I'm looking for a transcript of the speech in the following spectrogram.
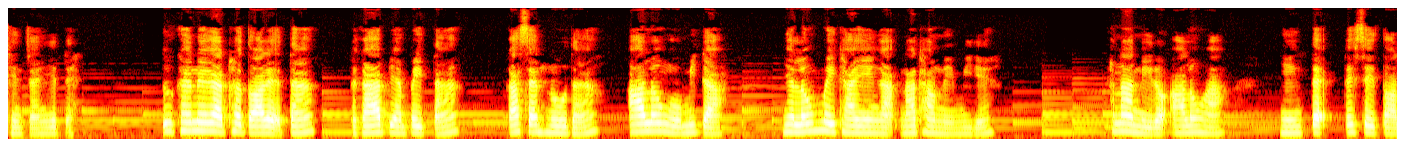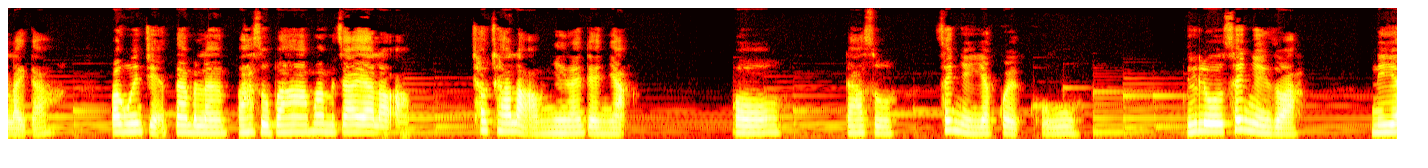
ထင်ကြံရစ်တယ်သူခန်းထဲကထွက်သွားတဲ့အတန်းတကားပြန်ပိတ်တန်းကားဆက်နှိုးတန်းအားလုံးကိုမိတာမျက်လုံးမှိတ်ထားရင်းကနားထောင်နေမိတယ်ခဏနေတော့အားလုံးဟာငြိမ်သက်တိတ်ဆိတ်သွားလိုက်တာပတ်ဝန်းကျင်အတန်ပလန်ဘာဆိုဘာမှမကြားရတော့အောင်ခြောက်ချားလောက်အောင်ငြိမ်လိုက်တဲ့ညဩဒါဆိုစိတ်ငြိမ်ရက်ွက်ကို ဒီလိုစိတ်ငြိမ်စွာ နေရ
